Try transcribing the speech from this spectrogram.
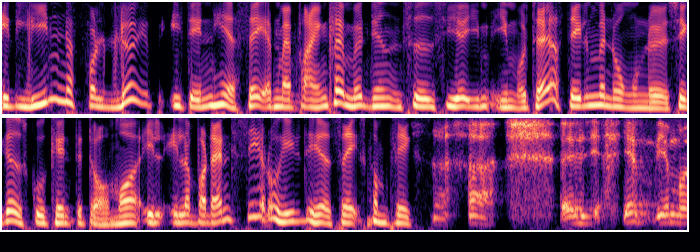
et lignende forløb i den her sag, at man fra anklagemyndighedens side siger, I, I må tage og stille med nogle øh, sikkerhedsgodkendte dommer, eller, eller hvordan ser du hele det her sagskompleks? jeg, jeg må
